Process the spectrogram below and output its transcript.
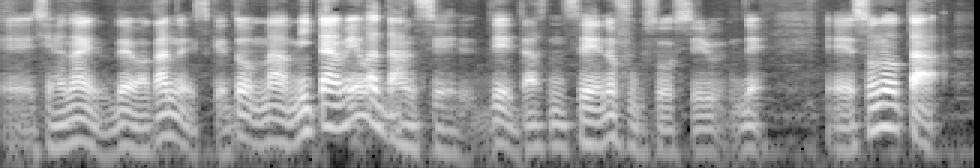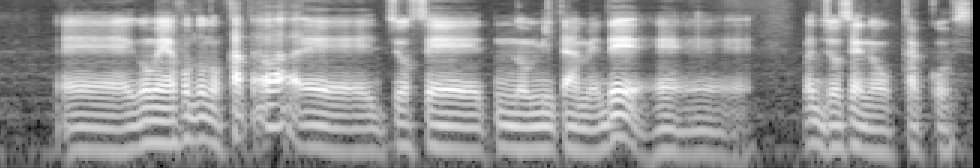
えー、知らないので分かんないですけどまあ見た目は男性で男性の服装をしているんで、えー、その他、えー、5名ほどの方は、えー、女性の見た目で、えーまあ、女性の格好をし,、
